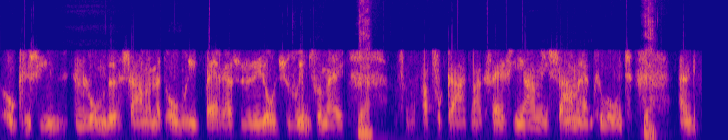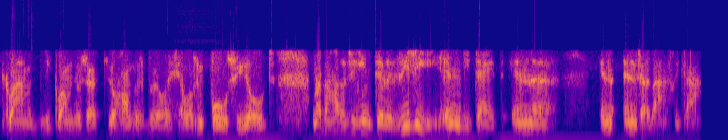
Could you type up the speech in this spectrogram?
ook gezien in Londen... samen met Aubrey Perez, een Joodse vriend van mij... Ja. Advocaat waar ik 15 jaar mee samen heb gewoond. Ja. En die kwam, die kwam dus uit Johannesburg. Hij was een Poolse Jood. Maar dan hadden ze geen televisie in die tijd in in, in Zuid-Afrika.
